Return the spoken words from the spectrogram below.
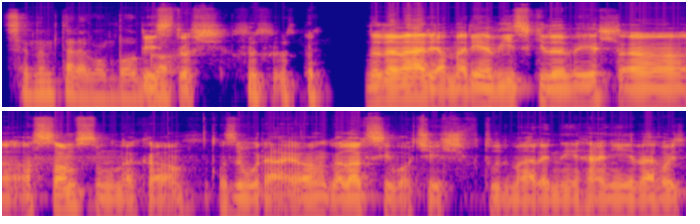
szerintem tele van bugga. Biztos. Na de várjál, már ilyen vízkilövés, a, a Samsungnak a, az órája, a Galaxy Watch is tud már egy néhány éve, hogy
